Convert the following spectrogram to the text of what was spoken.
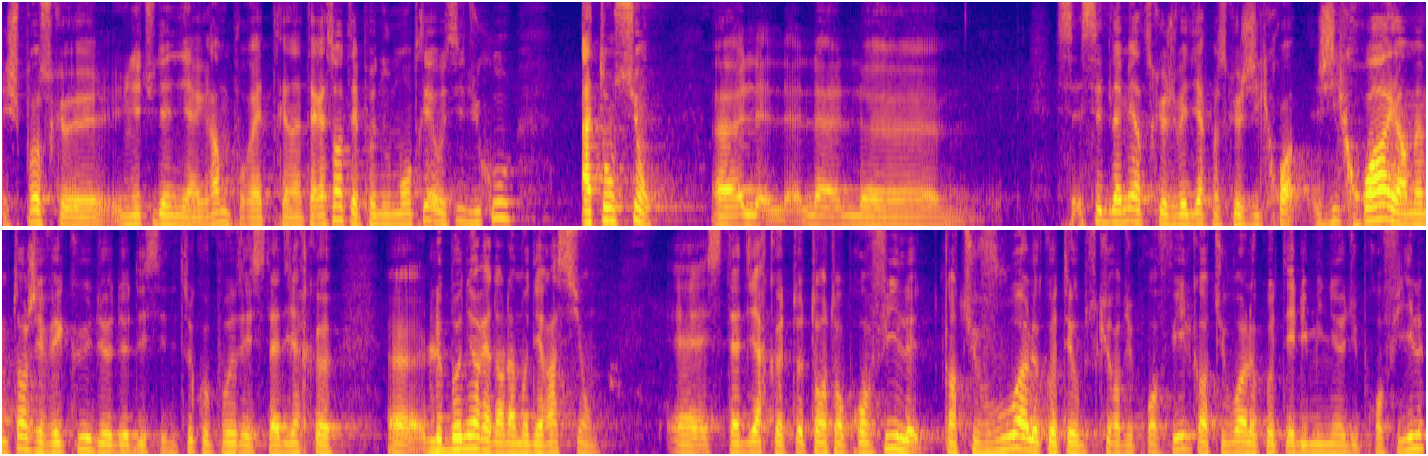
je pense qu'une étude d'énéagramme pourrait être très intéressante et peut nous montrer aussi, du coup, attention, euh, c'est de la merde ce que je vais dire parce que j'y crois. J'y crois et en même temps, j'ai vécu de, de, des trucs opposés. C'est-à-dire que euh, le bonheur est dans la modération. C'est-à-dire que ton, ton profil, quand tu vois le côté obscur du profil, quand tu vois le côté lumineux du profil,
